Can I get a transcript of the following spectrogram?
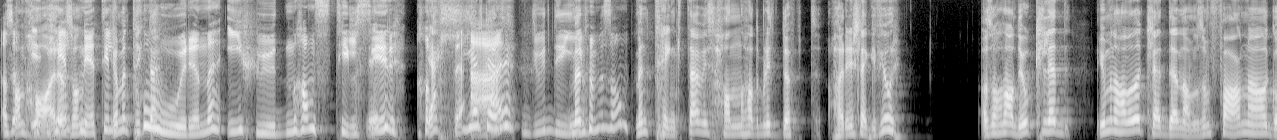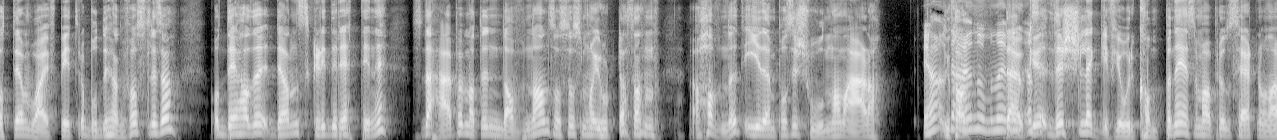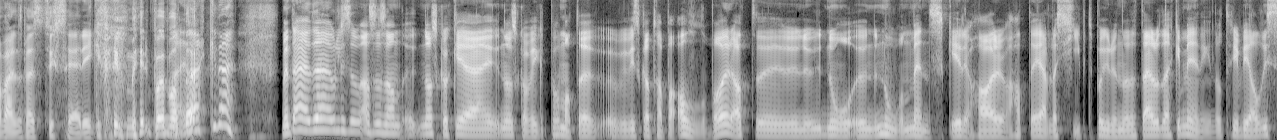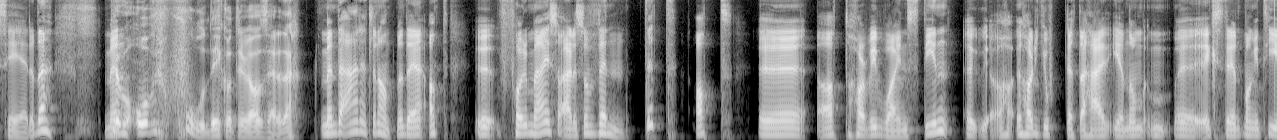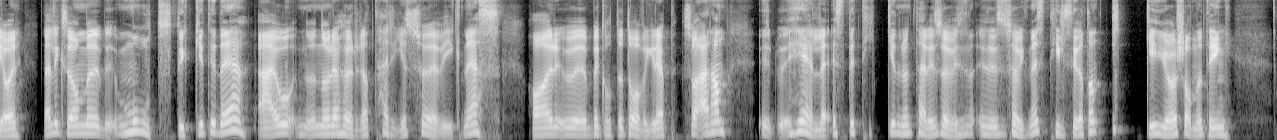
Altså, Han har en helt sånn- ned til Ja, porene i huden hans tilsier Jeg er at det er enig. Du driver Men- med sånn. Men tenk deg hvis han hadde blitt døpt Harry Sleggefjord. Altså, han hadde jo kledd Jo, men han hadde kledd det navnet som faen, men han hadde gått i en wifebeater og bodd i Hønefoss, liksom. Og det hadde, det han sklidd rett inn i. Så det er på en måte navnet hans også som har gjort at han havnet i den posisjonen han er, da. Ja, det kan- er jo noe med det. Det er jo men, ikke altså, The Sleggefjord Company som har produsert noen av verdens mest suksessrike filmer, på en Nei, det er ikke det. Men det er, det er jo liksom altså sånn Nå skal jeg Nå skal vi på en måte Vi skal ta på alvor at uh, no, noen mennesker har hatt det jævla kjipt på grunn av dette, og det er ikke meningen å trivialisere det. Men, Prøv overhodet ikke å trivialisere det. men det er et eller annet med det at uh, for meg så er det så ventet at at Harvey Weinstein uh, har gjort dette her gjennom uh, ekstremt mange tiår. Det er liksom Motstykket til det er jo når jeg hører at Terje Søviknes har begått et overgrep, så er han Hele estetikken rundt Terje Søvik- Søviknes tilsier at han ikke gjør sånne ting.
